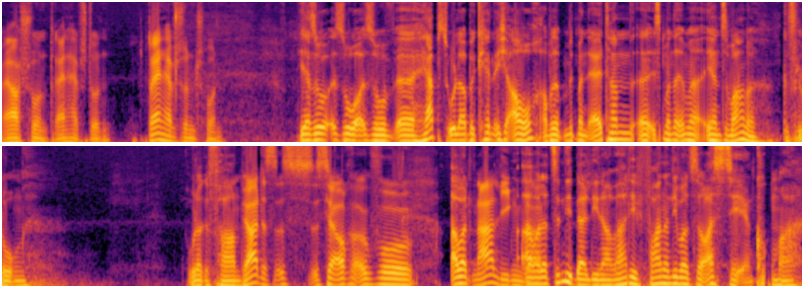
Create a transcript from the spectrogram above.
Ja, schon, dreieinhalb Stunden. Dreieinhalb Stunden schon. Ja, so, so, so äh, Herbsturlaube kenne ich auch, aber mit meinen Eltern äh, ist man da immer eher ins Warme geflogen. Oder gefahren. Ja, das ist, ist ja auch irgendwo aber, naheliegend. aber das sind die Berliner, wa? Die fahren dann lieber zur Ostsee und guck mal.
